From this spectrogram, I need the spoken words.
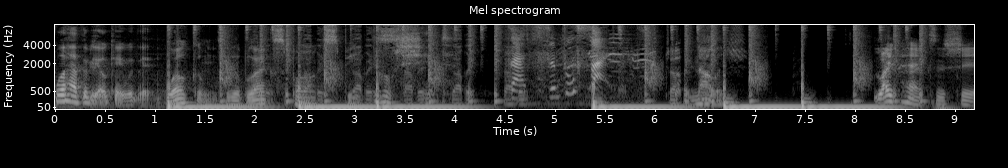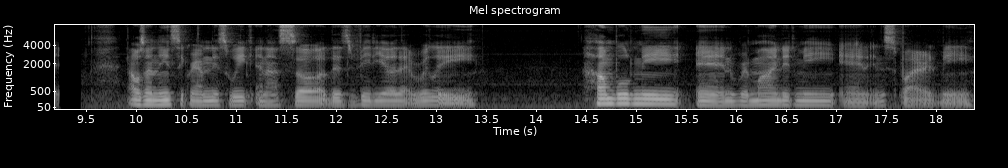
we'll have to be okay with it Welcome to the Black Spark Speak. Oh shit. That's simple science. Dropping knowledge. Life hacks and shit. I was on Instagram this week and I saw this video that really humbled me and reminded me and inspired me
